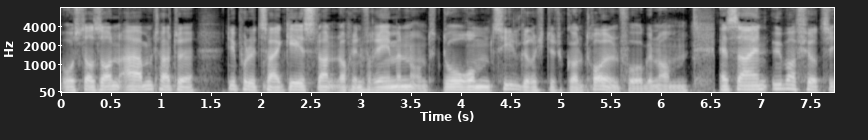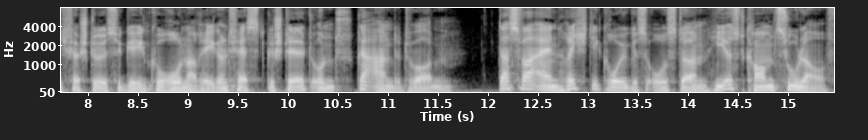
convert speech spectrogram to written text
Ostersonnabend hatte die Polizei Geestland noch in Bremen und Dorum zielgerichtete Kontrollen vorgenommen. Es seien über 40 Verstöße gegen Corona-Regeln festgestellt und geahndet worden. Das war ein richtig ruhiges Ostern. Hier ist kaum Zulauf.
